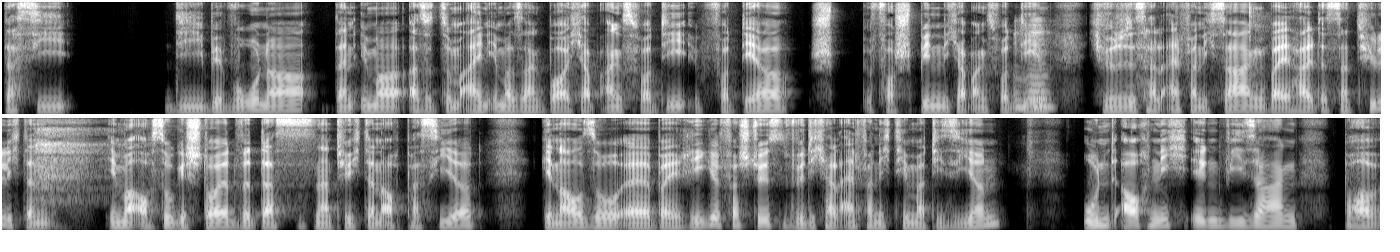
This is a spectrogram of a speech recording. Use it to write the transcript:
dass sie die Bewohner dann immer, also zum einen immer sagen, boah, ich habe Angst vor, die, vor der, vor Spinnen, ich habe Angst vor dem. Mhm. Ich würde das halt einfach nicht sagen, weil halt es natürlich dann immer auch so gesteuert wird, dass es natürlich dann auch passiert. Genauso äh, bei Regelverstößen würde ich halt einfach nicht thematisieren und auch nicht irgendwie sagen, boah,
